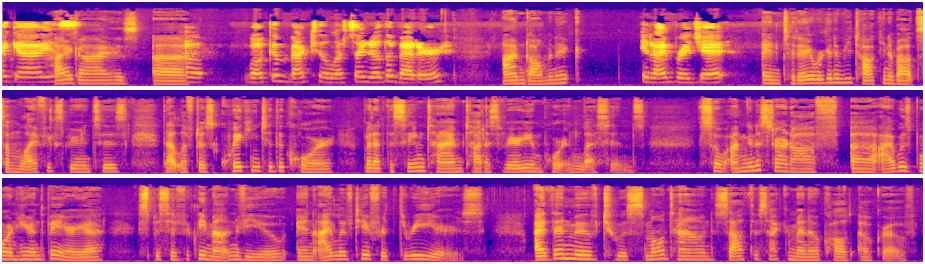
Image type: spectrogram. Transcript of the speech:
Hi guys. Hi guys. Uh, Uh, welcome back to the Less I Know the Better. I'm Dominic, And I'm Bridget. and today we're going to be talking about some life experiences that left us quaking to the core, but at the same time taught us very important lessons. So I'm going to start off. Uh, I was born here in the Bay Area, specifically Mountain View, and I lived here for three years. I then moved to a small town south of Sacramento called Elk Grove.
